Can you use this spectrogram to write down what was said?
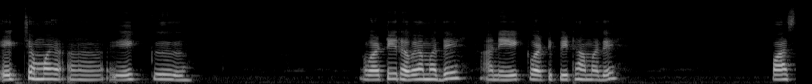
एक चम एक वाटी रव्यामध्ये आणि एक वाटी पिठामध्ये पाच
